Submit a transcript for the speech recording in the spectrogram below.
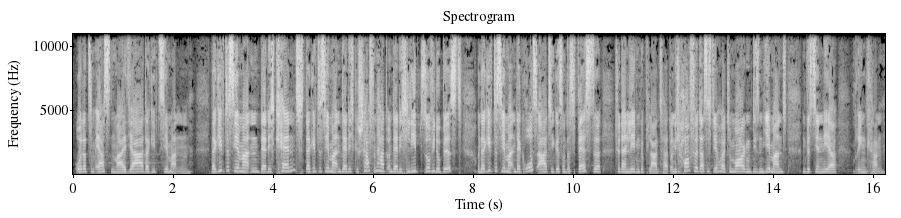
oder zum ersten Mal, ja, da gibt's jemanden. Da gibt es jemanden, der dich kennt, da gibt es jemanden, der dich geschaffen hat und der dich liebt, so wie du bist. Und da gibt es jemanden, der großartiges und das Beste für dein Leben geplant hat. Und ich hoffe, dass ich dir heute Morgen diesen jemand ein bisschen näher bringen kann.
